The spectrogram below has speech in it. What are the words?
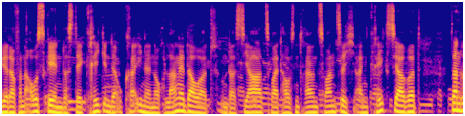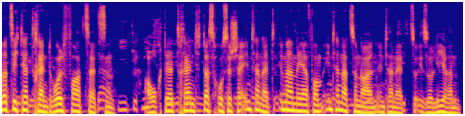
wir davon ausgehen, dass der Krieg in der Ukraine noch lange dauert und das Jahr 2023 ein Kriegsjahr wird, dann wird sich der Trend wohl fortsetzen. Auch der Trend, das russische Internet immer mehr vom internationalen Internet zu isolieren.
